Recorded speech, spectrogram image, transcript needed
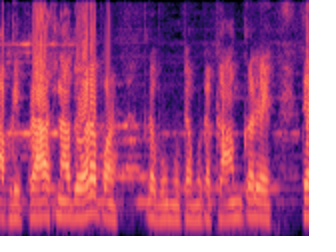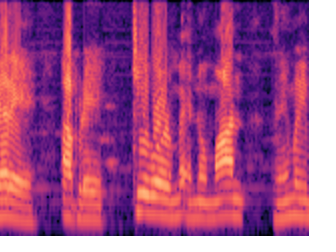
આપણી પ્રાર્થના દ્વારા પણ પ્રભુ મોટા મોટા કામ કરે. ત્યારે આપણે કેવળ એનો માન અને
